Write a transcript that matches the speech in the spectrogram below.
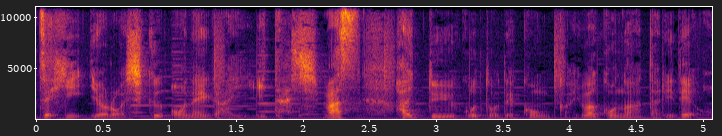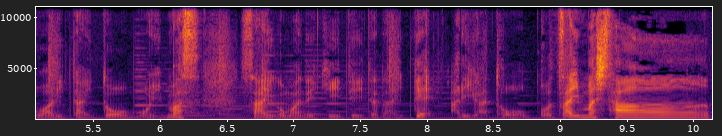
ぜひよろしくお願いいたします。はい、ということで今回はこの辺りで終わりたいと思います。最後まで聞いていただいてありがとうございました。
